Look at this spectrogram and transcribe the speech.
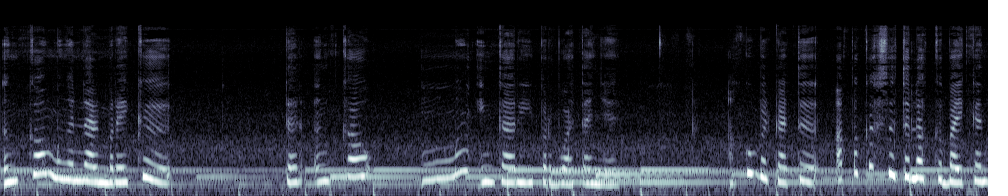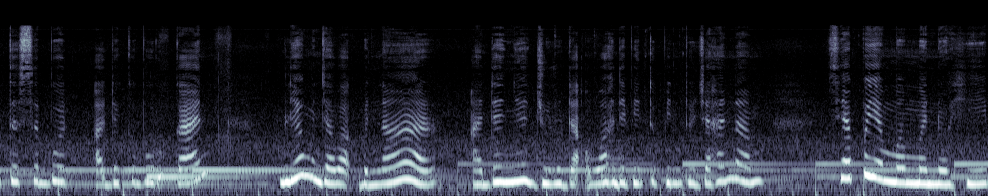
Engkau mengenal mereka dan engkau mengingkari perbuatannya berkata, apakah setelah kebaikan tersebut ada keburukan? Beliau menjawab, benar. Adanya juru dakwah di pintu-pintu jahanam. Siapa yang memenuhi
